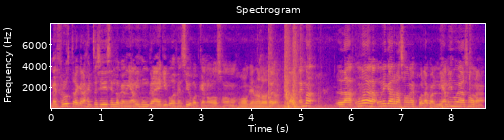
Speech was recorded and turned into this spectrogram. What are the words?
me frustra que la gente siga diciendo que Miami es un gran equipo defensivo porque no lo somos. Como que no lo Pues, son. es más, la, una de las únicas razones por la cual Miami juega zona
